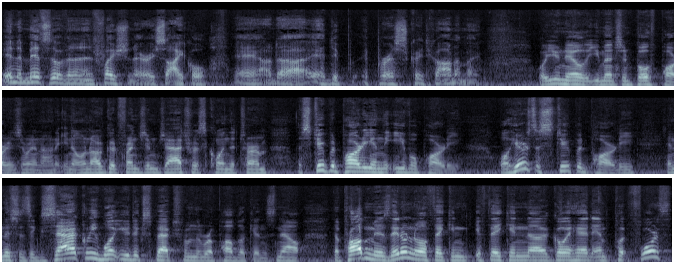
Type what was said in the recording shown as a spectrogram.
in the midst of an inflationary cycle and uh, a depressed economy. Well, you nailed it. You mentioned both parties are in on it. You know, and our good friend Jim Jatras coined the term the stupid party and the evil party. Well, here's the stupid party, and this is exactly what you'd expect from the Republicans. Now, the problem is they don't know if they can if they can uh, go ahead and put forth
